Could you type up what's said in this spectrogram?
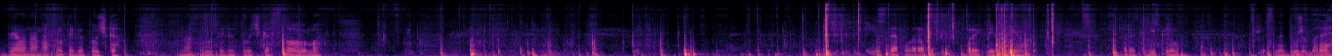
Де вона? Напроти ляточка. Напроти ляточка. Ставимо. І степлером прикріплюємо. Прикріплюємо. Щось не дуже бере.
